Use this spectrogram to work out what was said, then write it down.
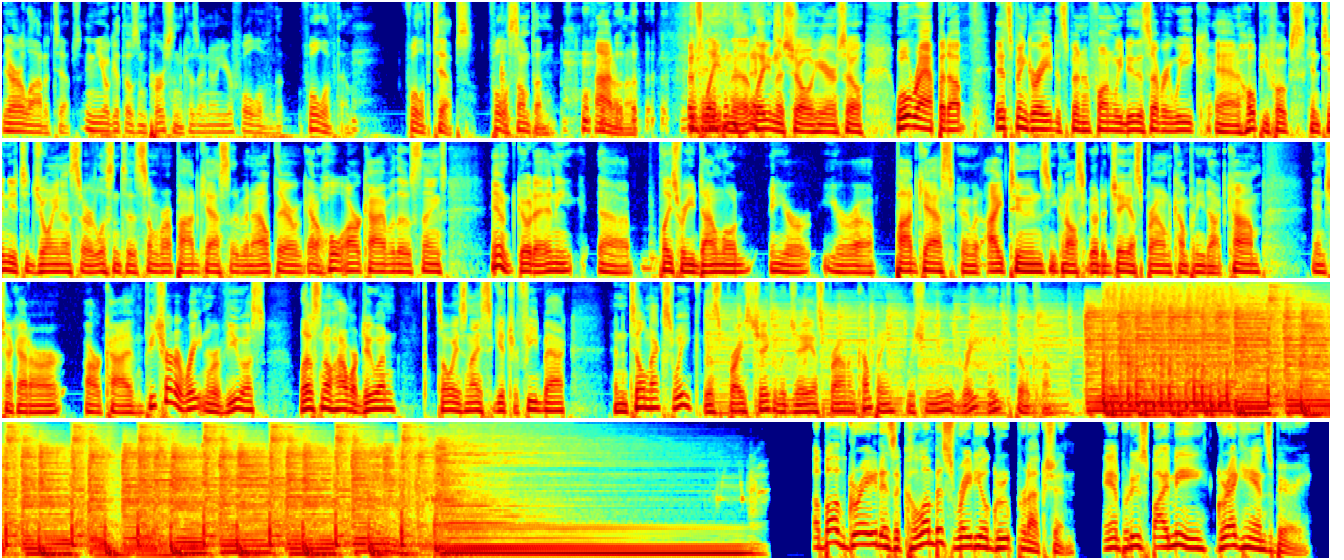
There are a lot of tips, and you'll get those in person because I know you're full of the, full of them, full of tips, full of something. I don't know. It's late in the late in the show here, so we'll wrap it up. It's been great. It's been fun. We do this every week, and I hope you folks continue to join us or listen to some of our podcasts that have been out there. We've got a whole archive of those things. You know, go to any uh, place where you download your your uh, podcasts. Go to iTunes. You can also go to jsbrowncompany.com and check out our archive. Be sure to rate and review us. Let us know how we're doing. It's always nice to get your feedback. And until next week, this is Bryce Jacob with JS Brown and Company, wishing you a great week to build from. Above Grade is a Columbus Radio Group production and produced by me, Greg Hansberry.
